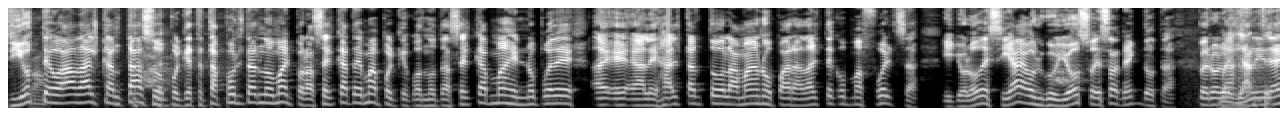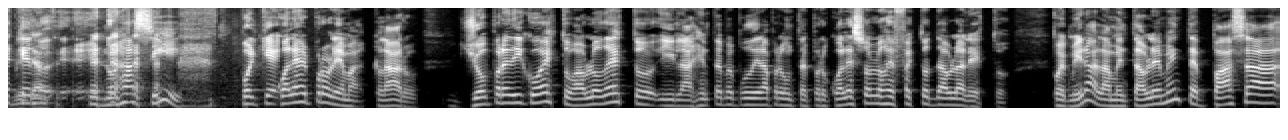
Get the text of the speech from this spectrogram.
Dios te va a dar cantazo porque te estás portando mal, pero acércate más porque cuando te acercas más, Él no puede eh, eh, alejar tanto la mano para darte con más fuerza. Y yo lo decía orgulloso esa anécdota, pero la realidad es que no, eh, no es así. Porque, ¿cuál es el problema? Claro, yo predico esto, hablo de esto y la gente me pudiera preguntar, pero ¿cuáles son los efectos de hablar esto? Pues mira, lamentablemente pasa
